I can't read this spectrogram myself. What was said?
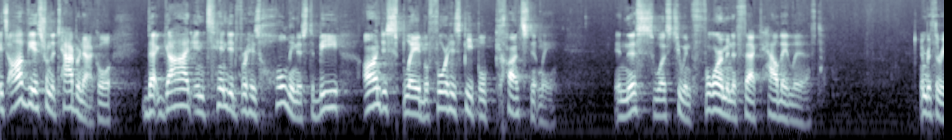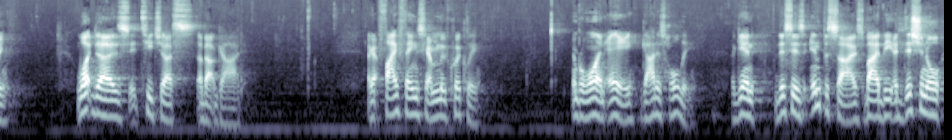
It's obvious from the tabernacle that God intended for His holiness to be on display before His people constantly. And this was to inform and affect how they lived. Number three, what does it teach us about God? I got five things here. I'm going to move quickly. Number one, A, God is holy. Again, this is emphasized by the additional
